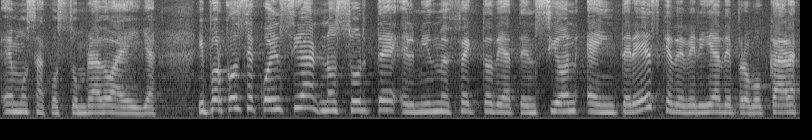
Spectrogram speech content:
hemos acostumbrado a ella y por consecuencia no surte el mismo efecto de atención e interés que debería de provocar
